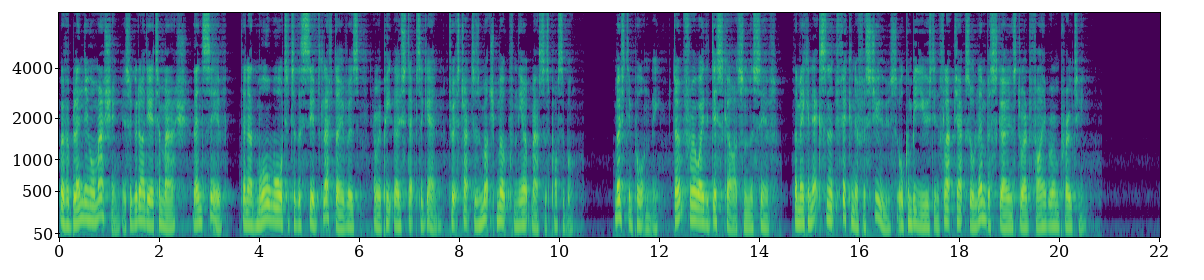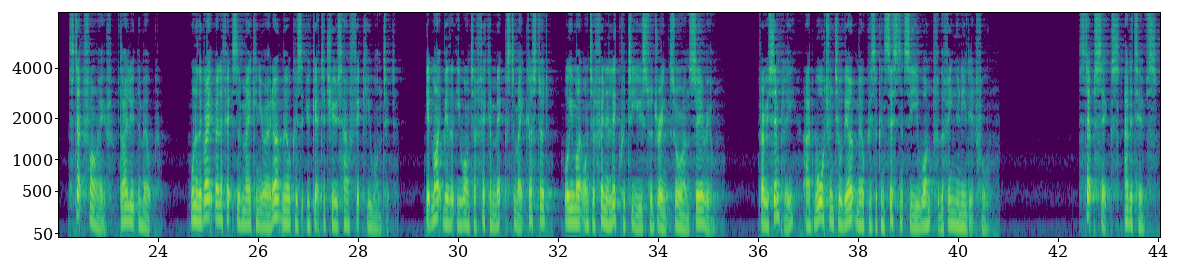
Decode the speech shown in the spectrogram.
Whether blending or mashing, it's a good idea to mash, then sieve, then add more water to the sieved leftovers and repeat those steps again to extract as much milk from the oat mass as possible. Most importantly, don't throw away the discards from the sieve. They make an excellent thickener for stews or can be used in flapjacks or lembas scones to add fibre and protein. Step 5. Dilute the milk. One of the great benefits of making your own oat milk is that you get to choose how thick you want it. It might be that you want a thicker mix to make custard, or you might want a thinner liquid to use for drinks or on cereal. Very simply, add water until the oat milk is the consistency you want for the thing you need it for. Step 6. Additives.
